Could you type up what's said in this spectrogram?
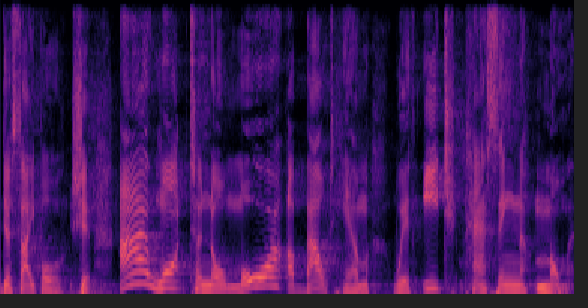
discipleship. I want to know more about him with each passing moment.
